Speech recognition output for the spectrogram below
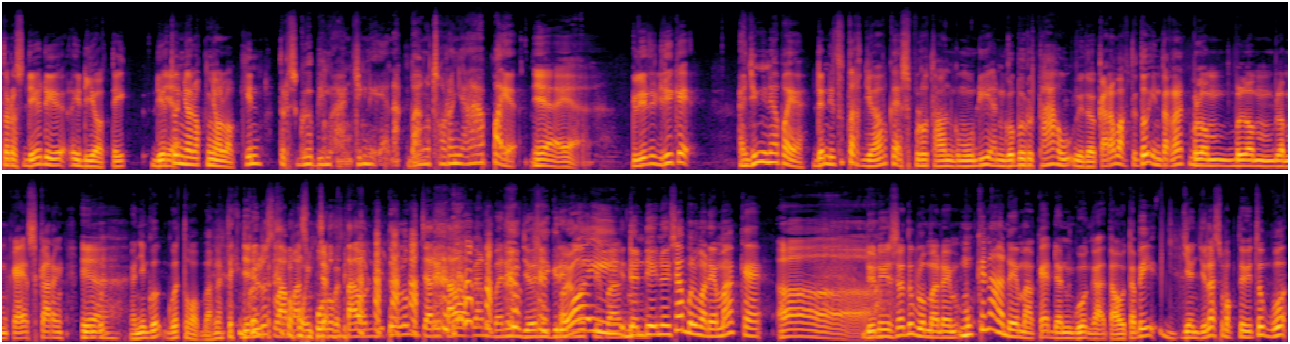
Terus dia di idiotik, dia Iya. tuh nyolok-nyolokin. Terus gue bingung anjing nih enak banget suaranya apa ya? Iya, iya. Jadi, jadi kayak anjing ini apa ya? Dan itu terjawab kayak 10 tahun kemudian gue baru tahu gitu. Karena waktu itu internet belum belum belum kayak sekarang. Iya. Gua- Anjing gue gue tua banget ya. Jadi Gua lu selama mau 10 mencari- tahun itu lu mencari tahu apa yang dibanding Johnny Greenwood Oh, di iya. dan di Indonesia belum ada yang make. Oh. Di Indonesia tuh belum ada yang mungkin ada yang make dan gue nggak tahu. Tapi yang jelas waktu itu gue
